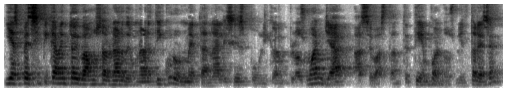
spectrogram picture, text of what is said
Y específicamente hoy vamos a hablar de un artículo, un metaanálisis publicado en PLOS ONE ya hace bastante tiempo, en 2013,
